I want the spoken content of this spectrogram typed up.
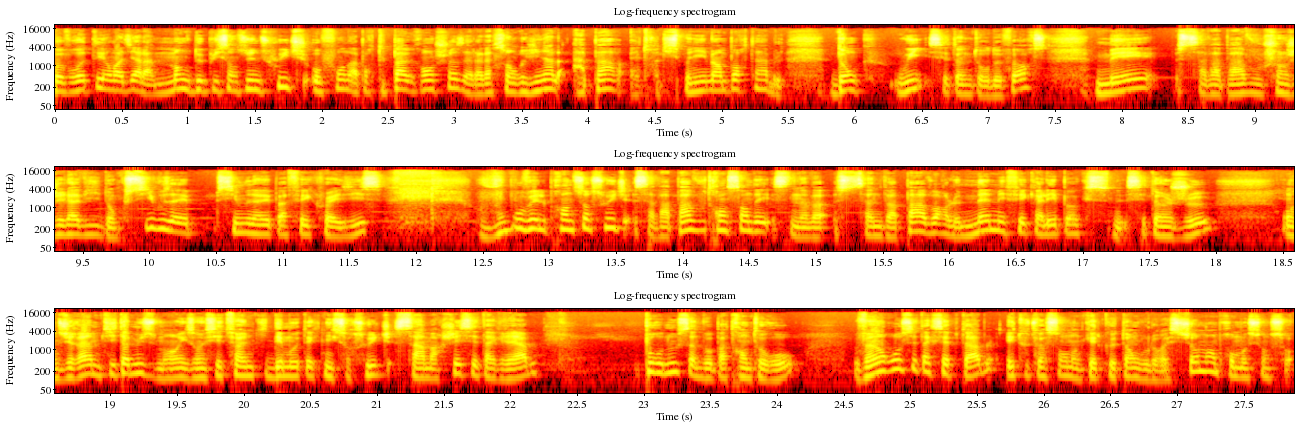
pauvreté, on va dire, la manque de puissance d'une Switch, au fond, n'apporte pas grand chose à la version originale, à part être disponible en portable. Donc, oui, c'est un tour de force, mais ça va pas vous changer la vie. Donc, si vous avez, si vous n'avez pas fait Crisis, vous pouvez le prendre sur Switch, ça va pas vous transcender, ça ne va, ça ne va pas avoir le même effet qu'à l'époque. C'est un jeu, on dirait un petit amusement. Ils ont essayé de faire une petite démo technique sur Switch, ça a marché, c'est agréable. Pour nous, ça ne vaut pas 30 euros. 20 euros c'est acceptable, et de toute façon dans quelques temps vous l'aurez sûrement en promotion sur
